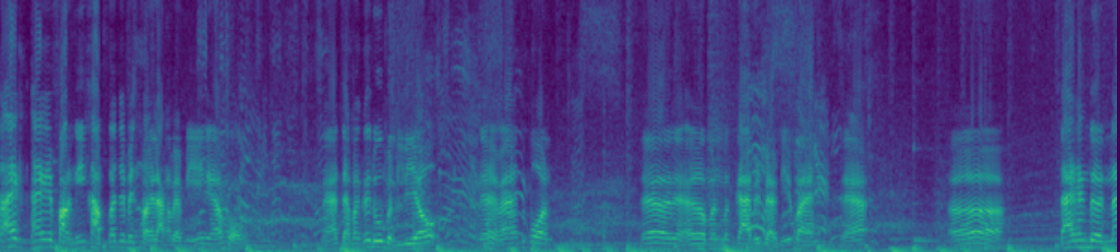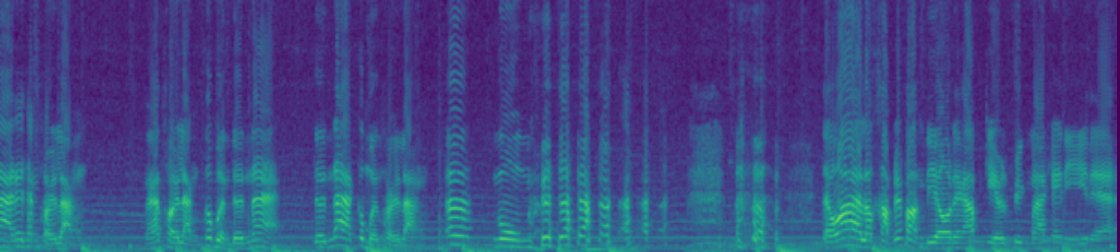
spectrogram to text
ถ้าไอ้ไอ้ฝั่งนี้ขับก็จะเป็นถอยหลังแบบนี้นะครับผมนะแต่มันก็ดูเหมือนเลี้ยวเนี่ยเห็นไหมทุกคนเออเนี่ยเออมันมันกลายเป็นแบบนี้ไปนะเออได้ทั้งเดินหน้าได้ทั้งถอยหลัง นะ ถอยหลังก็เหมือนเดินหน้า เดินหน้าก็เหมือนถอยหลัง เอองง แต่ว่าเราขับได้ฝั่งเดียวนะครับ เกมมันฟิกมาแค่นี้เนะ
